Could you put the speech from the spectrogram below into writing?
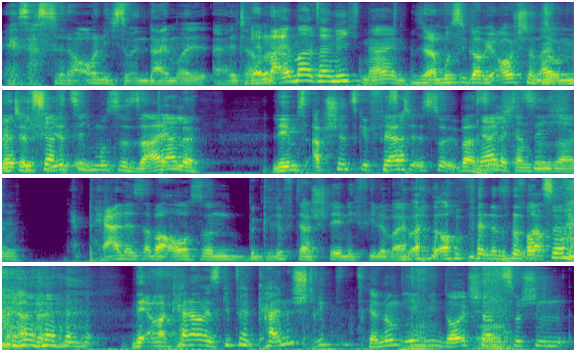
Ey, sagst du doch auch nicht so in deinem Alter, Ja, in meinem Alter nicht, nein. Also, da musst du, glaube ich, auch schon so Weil- Mitte ich sag, 40 musst du sein. Perle. Lebensabschnittsgefährte ist so über Perle 60. kannst du sagen. Ja, Perle ist aber auch so ein Begriff, da stehen nicht viele Weiber drauf, wenn du so Fotze. sagst. Perle. Nee, aber keine Ahnung, es gibt halt keine strikte Trennung irgendwie in Deutschland zwischen.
